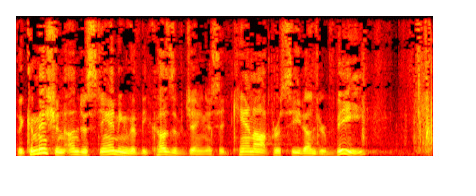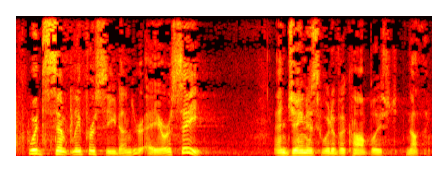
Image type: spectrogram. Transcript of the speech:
The Commission, understanding that because of Janus it cannot proceed under B, would simply proceed under A or C, and Janus would have accomplished nothing.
